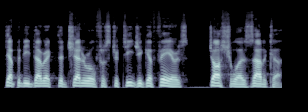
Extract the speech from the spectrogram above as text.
Deputy Director General for Strategic Affairs Joshua Zarka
